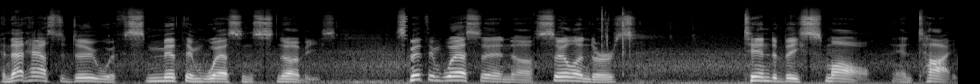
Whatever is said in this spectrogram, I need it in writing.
and that has to do with Smith & Wesson snubbies. Smith & Wesson uh, cylinders tend to be small and tight.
